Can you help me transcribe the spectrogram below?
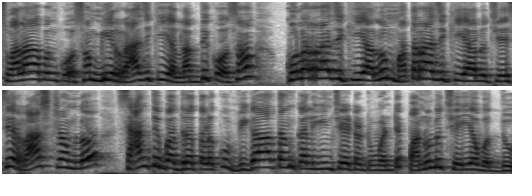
స్వలాభం కోసం మీ రాజకీయ లబ్ధి కోసం కుల రాజకీయాలు మత రాజకీయాలు చేసి రాష్ట్రంలో శాంతి భద్రతలకు విఘాతం కలిగించేటటువంటి పనులు చేయవద్దు.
